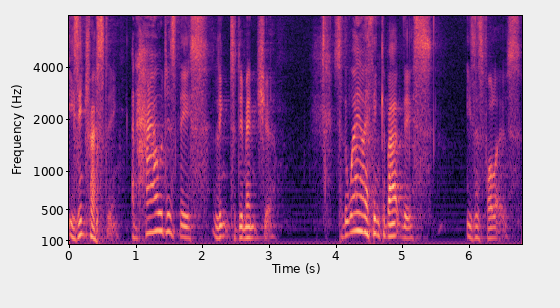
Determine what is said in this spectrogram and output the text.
is interesting. And how does this link to dementia? So the way I think about this is as follows.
